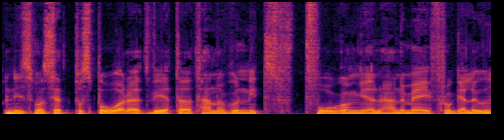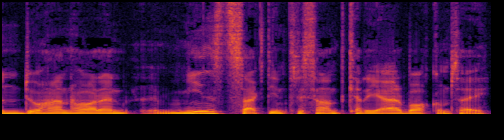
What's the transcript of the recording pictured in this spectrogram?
Och ni som har sett På spåret vet att han har vunnit två gånger. Han är med i Fråga Lund och han har en minst sagt intressant karriär bakom sig.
